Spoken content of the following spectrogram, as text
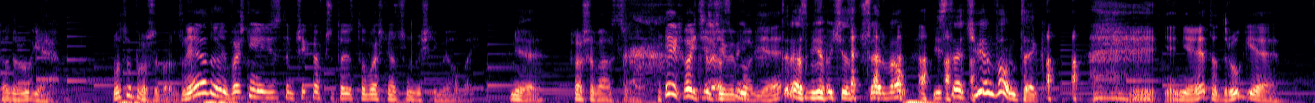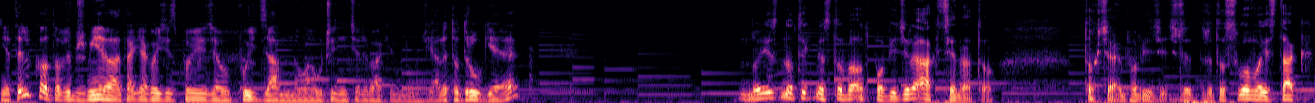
to drugie. No to proszę bardzo. No ja właśnie jestem ciekaw, czy to jest to właśnie, o czym myślimy obaj. Nie. Proszę bardzo. Niech ojciec się wypowie. Teraz mi ojciec przerwał i straciłem wątek. Nie, nie, to drugie nie tylko to wybrzmiewa, tak jak ojciec powiedział, pójdź za mną, a uczynię cię rybakiem ludzi, ale to drugie... No jest natychmiastowa odpowiedź, reakcja na to. To chciałem powiedzieć, że, że to słowo jest tak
